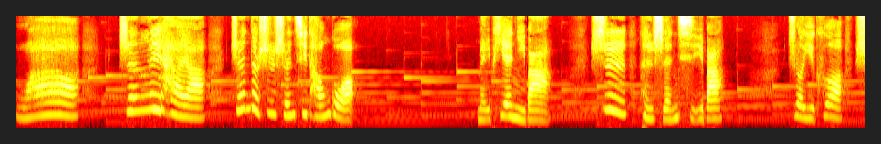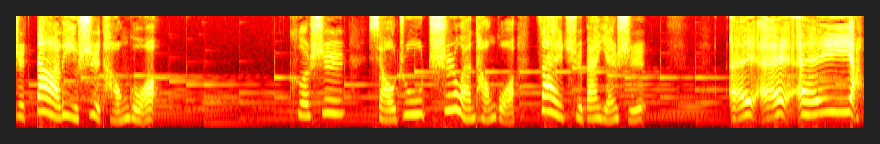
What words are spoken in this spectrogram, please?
哇，真厉害呀！真的是神奇糖果，没骗你吧？是很神奇吧？这一颗是大力士糖果，可是。小猪吃完糖果，再去搬岩石。哎哎哎呀！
